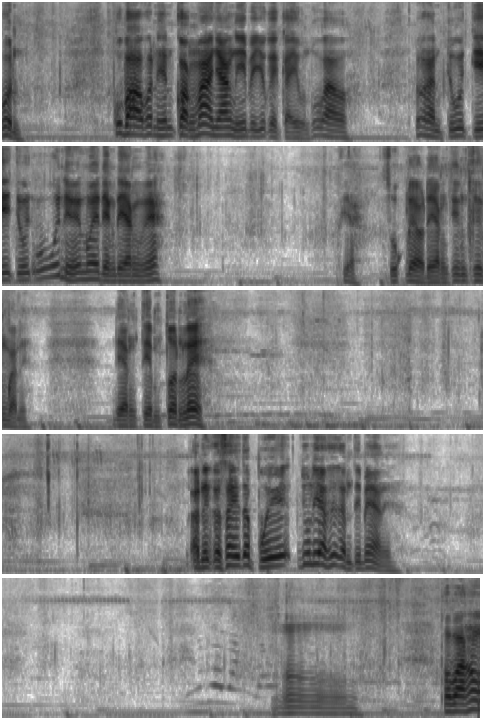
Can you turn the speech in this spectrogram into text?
พุ่นผู้บ่าวคนเห็นกล่องมาย่างหนีไปอยู่ไกลๆพุ่นผู้บ่าวเพิ่งหันจูจีจูอุ้ยนี่หน่วยแดงๆอยู่เนี่ยเพียสุกแล้วแดงจึงครึ่งบัดนี่แดงเต็มต้นเลย อันนี้ก็ใส่ตะปุ๋ยยูเรียคือกันติแม่นี่เพราะว่าเฮา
